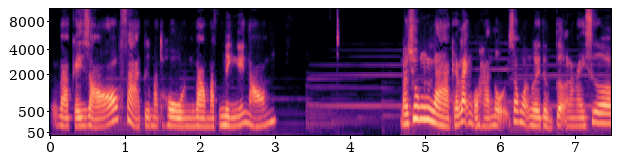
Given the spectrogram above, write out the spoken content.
Và cái gió phả từ mặt hồ vào mặt mình ấy, nó, nói chung là cái lạnh của Hà Nội, xong mọi người tưởng tượng là ngày xưa,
